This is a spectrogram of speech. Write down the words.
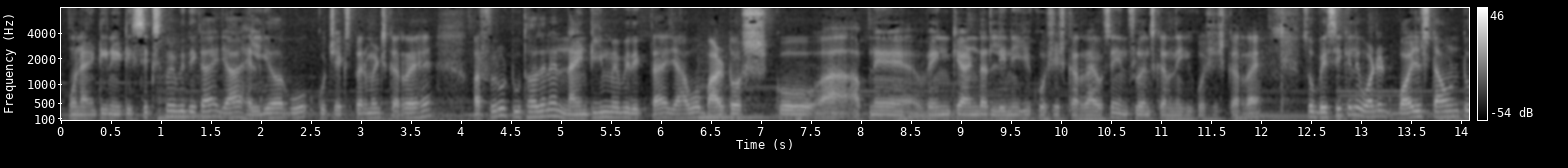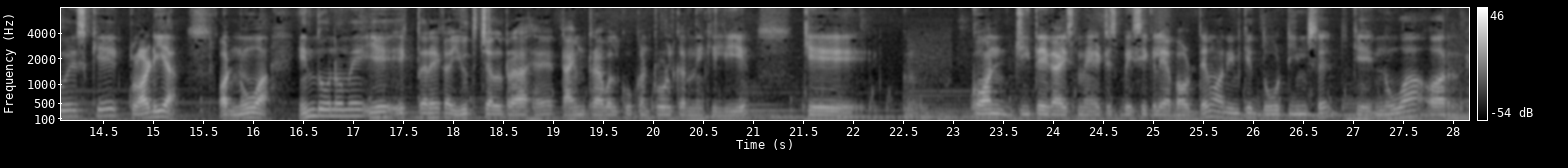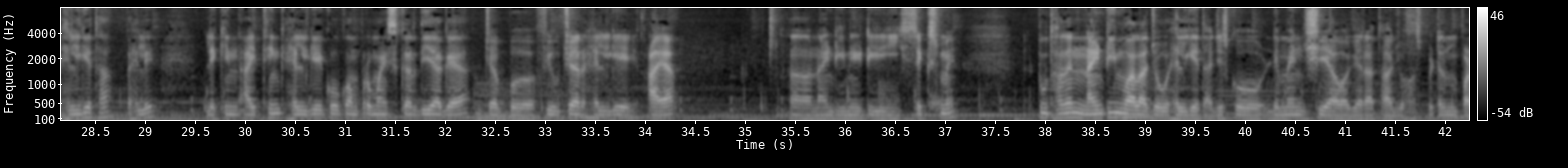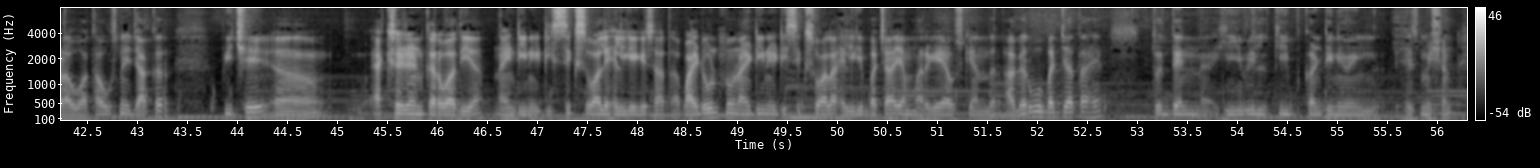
वो 1986 में भी दिखा है, जहाँ हेलगे और वो कुछ एक्सपेरिमेंट्स कर रहे हैं और फिर वो 2019 में भी दिखता है, जहाँ वो बार्टोश को अपने विंग के अंडर लेने की कोशिश कर रहा है, उसे इन्फ्लुएंस करने की कोशिश कर रहा है। So basically what it boils down to is के क्लॉडिया और नोवा, इन दोनों में ये एक तरह का युद्ध चल रहा है टाइम ट्रैवल को कंट्रोल करने के लिए, कि कौन जीतेगा इसमें? It is basically about them और इनके दो टीम्स है कि नोवा और हेलगे था पहले लेकिन आई थिंक हेलगे को कॉम्प्रोमाइज़ कर दिया गया जब फ्यूचर हेलगे आया uh, 1986 में। 2019 वाला जो हेलगे था जिसको डिमेंशिया वगैरह था जो हॉस्पिटल में पड़ा हुआ था उसने जाकर पीछे एक्सीडेंट करवा दिया 1986 वाले हेलगे के साथ। अब आई डोंट नो 1986 वाला हेलगे बचा या मर गया उसके अंदर। अगर वो बच जाता है तो then he will keep continuing his mission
